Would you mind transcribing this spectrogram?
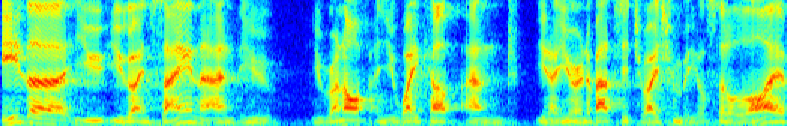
either you you go insane and you you run off and you wake up and you know you're in a bad situation but you're still alive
